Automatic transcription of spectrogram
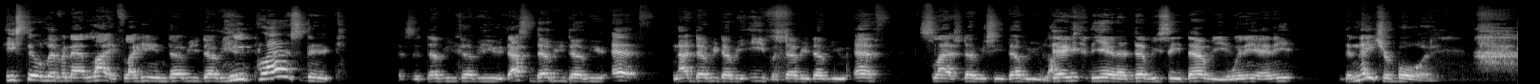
He's still living that life like he in WWE. He plastic. It's the WW. That's WWF, not WWE, but WWF slash WCW. Life. There, yeah, that WCW. when he and he, the Nature Boy.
